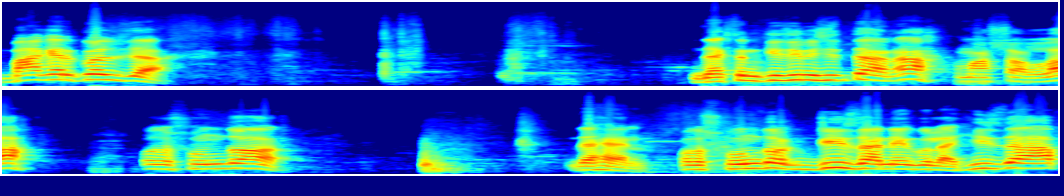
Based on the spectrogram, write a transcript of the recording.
বাঘের কলজা। দেখছেন কি জিনিস ইত্যান? আহ মাশাল্লাহ কত সুন্দর। দেখেন কত সুন্দর ডিজাইন এগুলা। হিজাব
